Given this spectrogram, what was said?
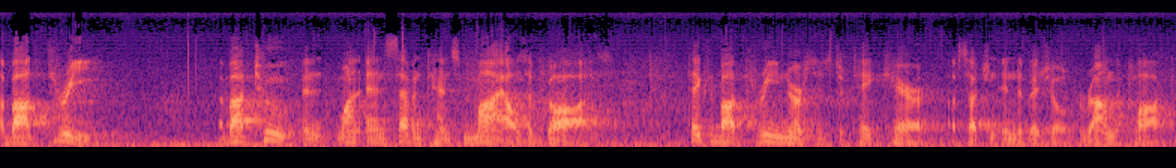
about three, about two and, one and seven tenths miles of gauze. It takes about three nurses to take care of such an individual around the clock.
